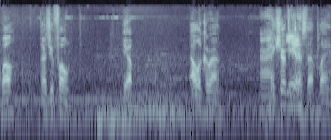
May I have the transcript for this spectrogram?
Well, there's your phone. Yep. I'll look around. All right. Make sure to get us that plane.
